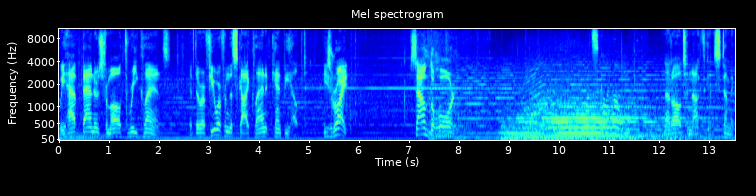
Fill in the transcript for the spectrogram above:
We have banners from all three clans. If there are fewer from the Sky Clan, it can't be helped. He's right. Sound the horn. What's going on? Not all Tenakth can stomach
